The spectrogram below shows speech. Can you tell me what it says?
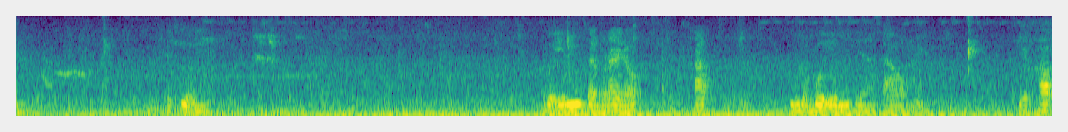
นี่ไปเถื่อนเบอร์เอ็มมันใส่บ่ได้หรอกครับคุณบอกเบอร์เอ็มสีสาวให้เจ็บครับ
